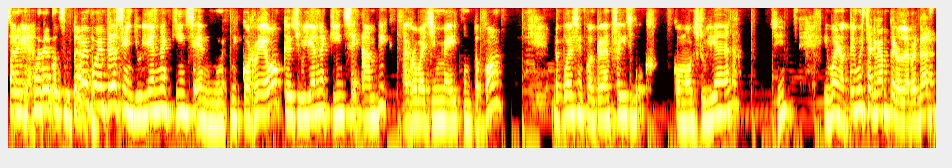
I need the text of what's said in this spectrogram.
para que puedan consultar. Tú me encuentras en Juliana 15, en mi correo, que es juliana15ambic, arroba gmail.com. Lo puedes encontrar en Facebook como Juliana, ¿sí? Y bueno, tengo Instagram, pero la verdad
